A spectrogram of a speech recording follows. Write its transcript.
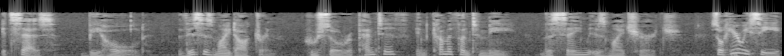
it says, Behold, this is my doctrine. Whoso repenteth and cometh unto me, the same is my church. So here we see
